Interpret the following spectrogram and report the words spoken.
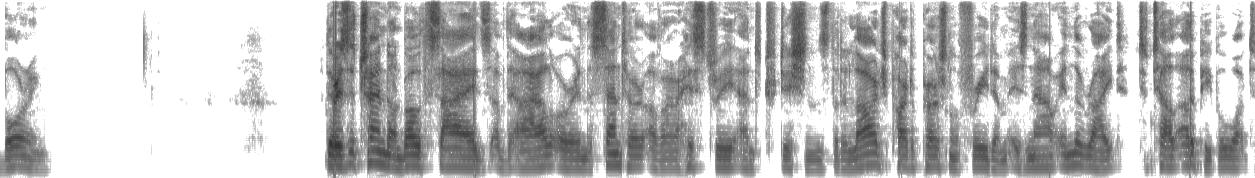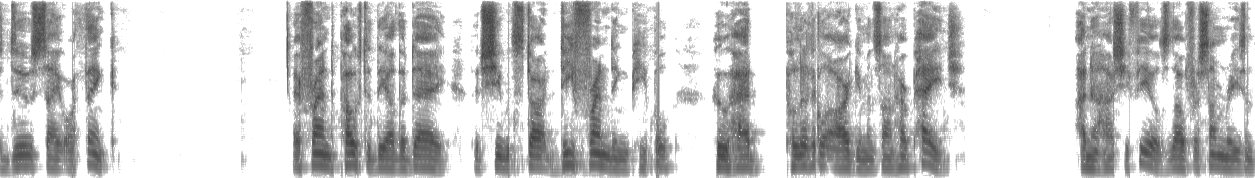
Boring. There is a trend on both sides of the aisle or in the center of our history and traditions that a large part of personal freedom is now in the right to tell other people what to do, say, or think. A friend posted the other day that she would start defriending people who had political arguments on her page. I know how she feels, though for some reason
